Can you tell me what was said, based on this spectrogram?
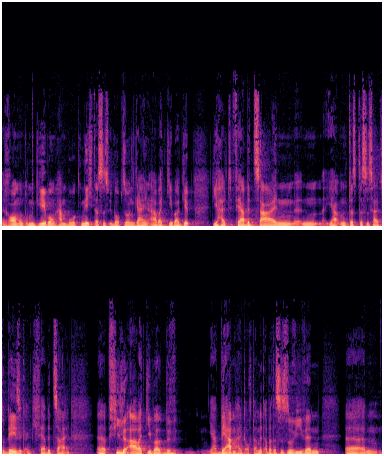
Raum und Umgebung Hamburg nicht, dass es überhaupt so einen geilen Arbeitgeber gibt, die halt fair bezahlen. Ja, und das, das ist halt so basic eigentlich, fair bezahlen. Äh, viele Arbeitgeber ja, werben halt auch damit, aber das ist so wie wenn ähm,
